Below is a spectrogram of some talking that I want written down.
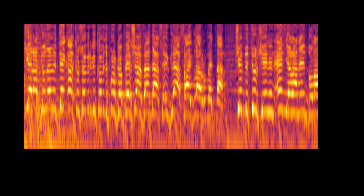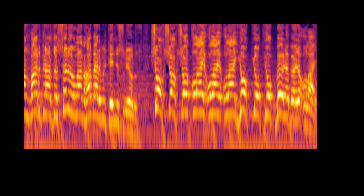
Türkiye radyolarının tek arka sömürge komedi programı Perşan Efendi'den sevgiler, saygılar, hürmetler. Şimdi Türkiye'nin en yalan, en dolan, var biraz da sarı olan haber bültenini sunuyoruz. Şok, şok, şok, olay, olay, olay, yok, yok, yok, böyle böyle olay.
